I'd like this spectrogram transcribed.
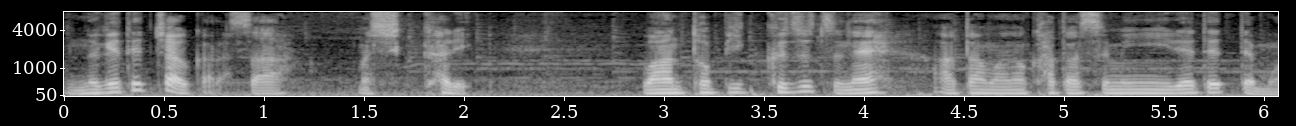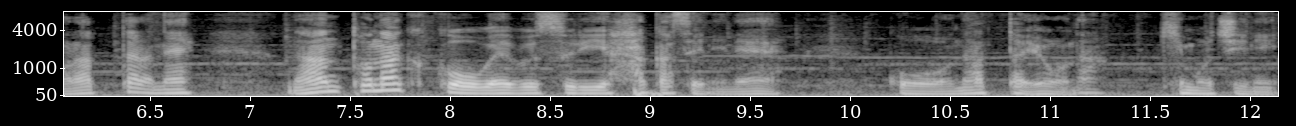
う抜けてっちゃうからさ、まあ、しっかりワントピックずつね頭の片隅に入れてってもらったらねなんとなくこう Web3 博士にねこうなったような気持ちに。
